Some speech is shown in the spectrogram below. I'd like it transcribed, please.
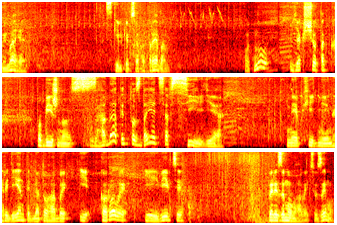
немає, скільки всього треба. От, ну, якщо так побіжно згадати, то здається, всі є необхідні інгредієнти для того, аби і корови, і вівці перезимували цю зиму.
